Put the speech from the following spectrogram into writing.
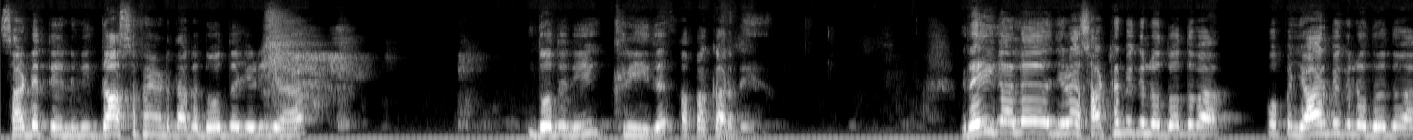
ਸਾਢੇ ਤਿੰਨ ਵੀ 10 ਫੈਂਡ ਤੱਕ ਦੁੱਧ ਜਿਹੜੀ ਆ, ਦੁੱਧ ਦੀ ਖਰੀਦ ਆਪਾਂ ਕਰਦੇ ਆ। ਰਹੀ ਗੱਲ ਜਿਹੜਾ 60 ਰੁਪਏ ਕਿਲੋ ਦੁੱਧ ਵਾ ਉਹ 50 ਰੁਪਏ ਕਿਲੋ ਦੁੱਧ ਵਾ,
